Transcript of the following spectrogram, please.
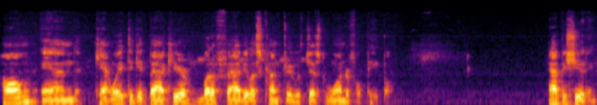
home, and can't wait to get back here. What a fabulous country with just wonderful people. Happy shooting.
